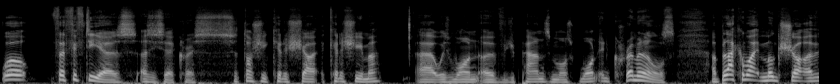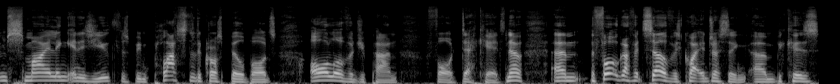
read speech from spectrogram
Well, for 50 years, as you said, Chris, Satoshi Kirishi- Kirishima uh, was one of Japan's most wanted criminals. A black and white mugshot of him smiling in his youth has been plastered across billboards all over Japan for decades. Now, um, the photograph itself is quite interesting um, because.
